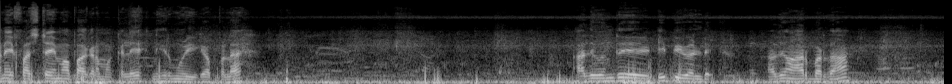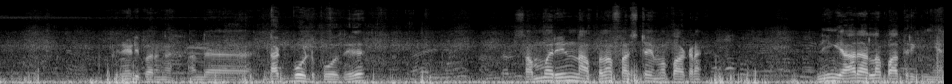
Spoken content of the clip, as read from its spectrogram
நானே ஃபஸ்ட் டைமாக பார்க்குற மக்களே நீர்மூழ்கி கப்பலை. அது வந்து டிபி வேர்ல்டு அதுவும் ஹார்பர் தான். பின்னாடி பாருங்கள் அந்த டக் போட்டு போகுது. சம்மரின்னு நான் அப்போ தான் ஃபஸ்ட் டைமாக பார்க்குறேன். நீங்கள் யார் யாரெல்லாம் பார்த்துருக்கீங்க?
